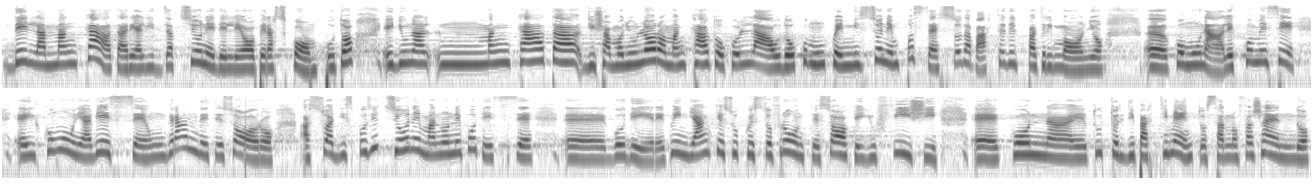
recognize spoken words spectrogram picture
della mancata realizzazione delle opere a scomputo e di, una mm, mancata, diciamo, di un loro mancato collaudo o comunque emissione in possesso da parte del patrimonio eh, comunale, come se eh, il comune avesse un grande tesoro a sua disposizione ma non ne potesse eh, godere. Quindi anche su questo fronte so che gli uffici eh, con eh, tutto il Dipartimento stanno facendo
